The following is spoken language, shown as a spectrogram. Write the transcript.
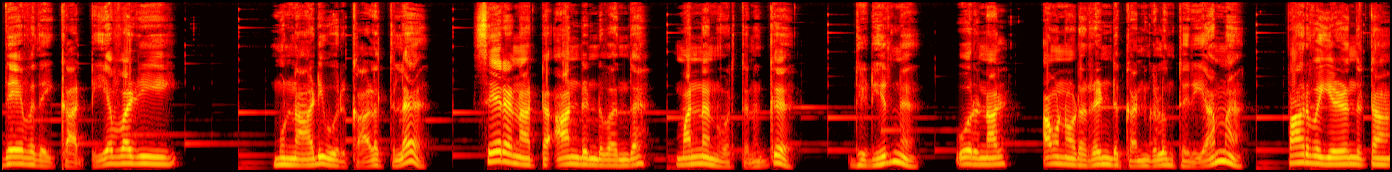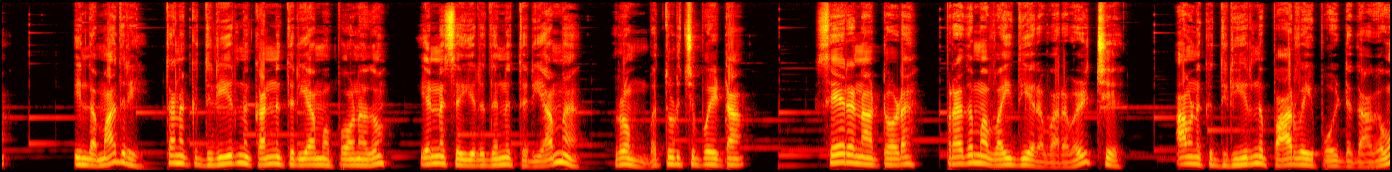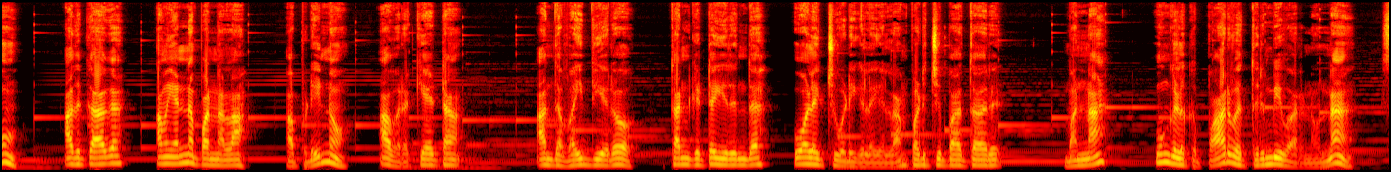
தேவதை காட்டிய வழி. முன்னாடி ஒரு காலத்துல சேர நாட்டை ஆண்டுண்டு வந்த மன்னன் ஒருத்தனுக்கு திடீர்னு ஒரு நாள் அவனோட ரெண்டு கண்களும் தெரியாம பார்வை இழந்துட்டான். இந்த மாதிரி தனக்கு திடீர்னு கண்ணு தெரியாம போனதும் என்ன செய்யறதுன்னு தெரியாம ரொம்ப துடிச்சு போயிட்டான். சேர நாட்டோட பிரதம வைத்தியரை வரவழிச்சு அவனுக்கு திடீர்னு பார்வை போயிட்டதாகவும் அதுக்காக அவன் என்ன பண்ணலாம் அப்படின்னும் அவரை கேட்டான். அந்த வைத்தியரோ தன்கிட்ட இருந்த ஓலைச்சுவடிகளை எல்லாம் படிச்சு பார்த்தாரு. மன்னா உங்களுக்கு பார்வை திரும்பி வரணும்னா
